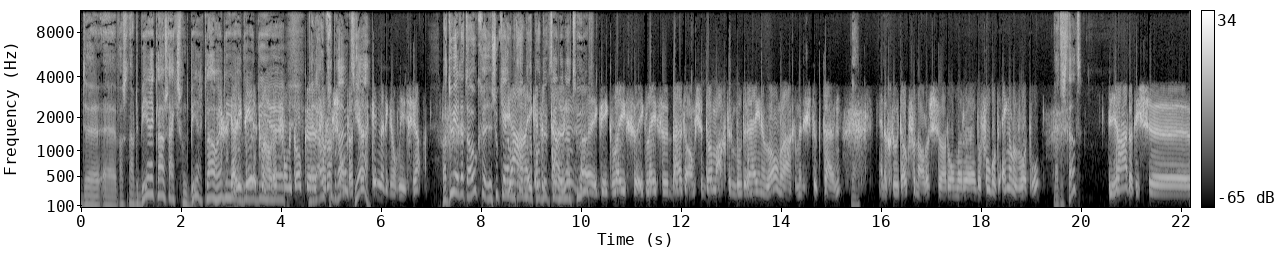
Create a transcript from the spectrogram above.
de, eh, was het nou de berenklauw? Zaadjes van de berenklauw, hè? Die, Ja, die die- berenklauw, die, dat eh, vond ik ook, eh, ook verrassend. gebruikt. Dat, ja. dat kende ik nog niet, ja. Maar doe jij dat ook? Zoek jij ook ja, andere producten in de natuur? Eh, ik, ik, leef, ik leef eh, buiten Amsterdam achter een boerderij in een woonwagen met een stuk tuin. Ja. En er groeit ook van alles, waaronder eh, bijvoorbeeld engelenwortel. Wat is dat? Ja, dat is, eh,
